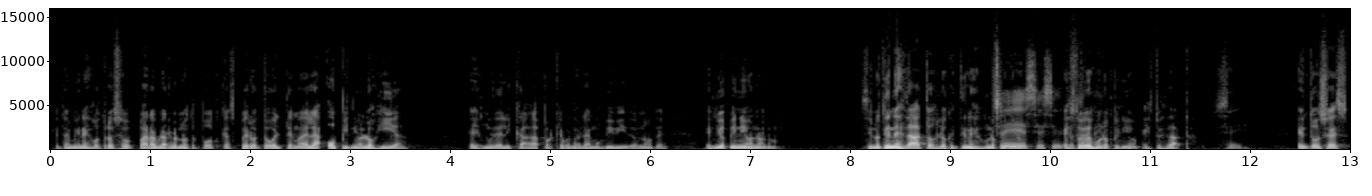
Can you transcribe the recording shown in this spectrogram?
Que también es otro eso para hablar en otro podcast, pero todo el tema de la opiniología es muy delicada porque, bueno, la hemos vivido, ¿no? Que ¿Es mi opinión o no? Si no tienes datos, lo que tienes es una Sí, opinión. sí, sí, Esto es una opinión, esto es data. Sí. Entonces,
